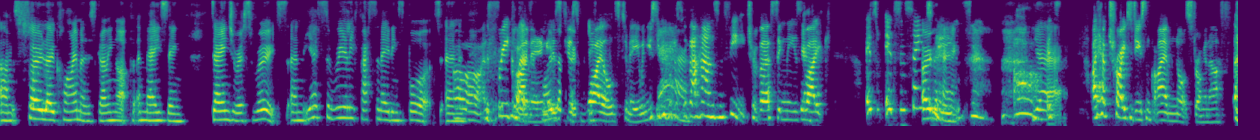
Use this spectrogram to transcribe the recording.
um, solo climbers going up amazing dangerous routes and yeah it's a really fascinating sport and, oh, and free climbing is just wild to me when you see yeah. people just with their hands and feet traversing these yeah. like it's it's insane Overhangs. to me. Oh, yeah. I have tried to do some. I am not strong enough. no,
